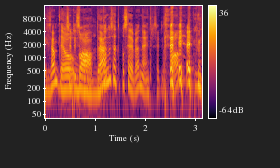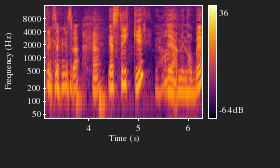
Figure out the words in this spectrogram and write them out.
ikke sant? Det å bade. Det kan du sette på CV-en. Jeg er interessert i spa. Jeg er interessert i spa. Ja. Jeg strikker, Ja. det er min hobby.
